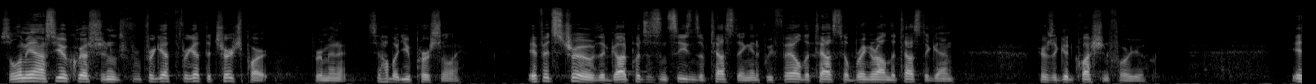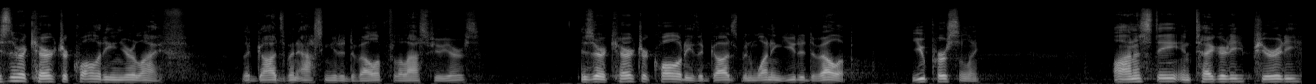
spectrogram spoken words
So let me ask you a question. Forget forget the church part for a minute. So how about you personally? If it's true that God puts us in seasons of testing, and if we fail the test, He'll bring around the test again. Here's a good question for you. Is there a character quality in your life that God's been asking you to develop for the last few years? Is there a character quality that God's been wanting you to develop, you personally? Honesty, integrity, purity,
